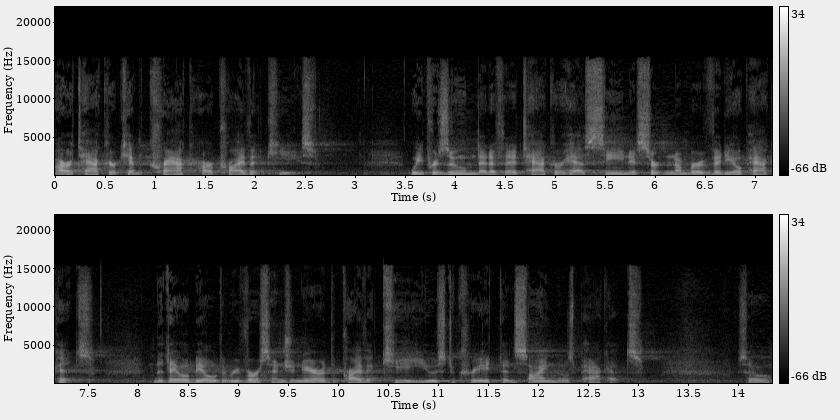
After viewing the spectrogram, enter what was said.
Our attacker can crack our private keys. We presume that if an attacker has seen a certain number of video packets, that they will be able to reverse engineer the private key used to create and sign those packets. So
